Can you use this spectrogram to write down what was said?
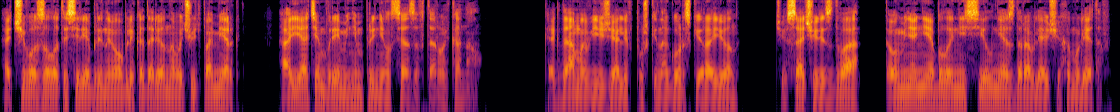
отчего золото-серебряный облик одаренного чуть померк, а я тем временем принялся за второй канал. Когда мы въезжали в Пушкиногорский район, часа через два, то у меня не было ни сил, ни оздоровляющих амулетов.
